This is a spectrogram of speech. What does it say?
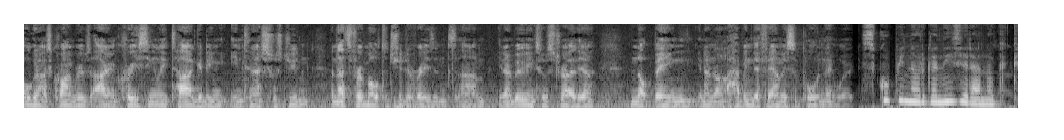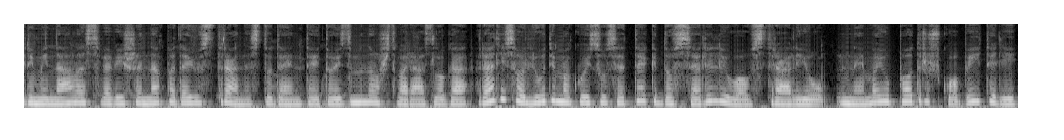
Organized crime groups are increasingly targeting international students, and that's for a multitude of reasons. Um, you know, moving to Australia, not being, you know, not having their family support network. Skupine organiziranog kriminala sve više napadaju strane studente i to iz mnoštva razloga. Radi se o ljudima koji su se tek doselili u Australiju, nemaju podršku obitelji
